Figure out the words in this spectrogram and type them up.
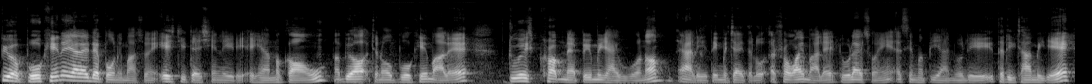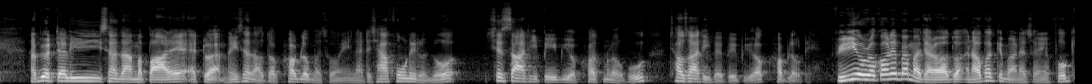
ပြီးတော့ bokeh နဲ့ရိုက်လိုက်တဲ့ပုံတွေမှာဆိုရင် HD detection လေးတွေအရင်မကောင်းဘူးနောက်ပြီးတော့ကျွန်တော် bokeh မှာလည်း 2h crop နဲ့ပေးမရိုက်ဘူးပေါ့နော်အဲ့ဒါလေးသိမကြိုက်တယ်လို့ ultra wide မှာလည်းလိုလိုက်ဆိုရင်အဆင်မပြေတာမျိုးလေးသတိထားမိတယ်နောက်ပြီးတော့ tele sensor မပါတဲ့အတွက် main sensor တော့ crop လုပ်မှာဆိုရင်လည်းတခြားဖုန်းတွေလိုမျိုး ရှစ်စားထိပေးပြီးတော့ cross မလုပ်ဘူး6စားထိပဲပေးပြီးတော့ crop လုပ်တယ်ဗီဒီယို recording ဘက်မှာကျတော့သူအနောက်ဘက်ကင်မရာနဲ့ဆိုရင် 4K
